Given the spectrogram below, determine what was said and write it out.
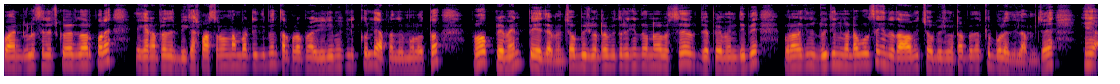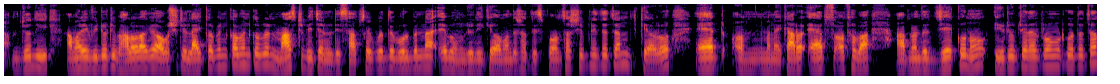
পয়েন্টগুলো সিলেক্ট করে দেওয়ার পরে এখানে আপনাদের বিকাশ পার্সোনাল নাম্বারটি দিবেন। তারপর আপনারা রিডিমে ক্লিক করলে আপনাদের মূলত পেমেন্ট পেয়ে যাবেন। চব্বিশ ঘণ্টার ভিতরে কিন্তু ওনারা বলছে যে পেমেন্ট দিবে। ওনারা কিন্তু দুই তিন ঘণ্টা বলছে, কিন্তু তাও আমি চব্বিশ ঘণ্টা আপনাদেরকে বলে দিলাম যে হ্যাঁ যদি আমার এই ভিডিওটি ভালো লাগে, অবশ্যই লাইক করবেন কমেন্ট করবেন। মাস্ট বি চ্যানেলটি সাবস্ক্রাইব করতে বলবেন না। এবং যদি কেউ আমাদের সাথে স্পন্সরশিপ নিতে চান কারও অ্যাড মানে কারও অ্যাপস অথবা আপনাদের যে কোনো ইউটিউব চ্যানেল প্রমোট করতে চান,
